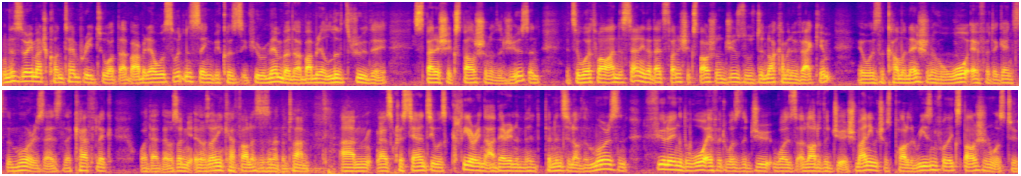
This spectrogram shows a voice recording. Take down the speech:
And this is very much contemporary to what the Abarbanel was witnessing, because if you remember, the Abarbanel lived through the Spanish expulsion of the Jews, and it's a worthwhile understanding that that Spanish expulsion of Jews was, did not come in a vacuum. It was the culmination of a war effort against the Moors, as the Catholic, or that there was only there was only Catholicism at the time, um, as Christianity was clearing the Iberian Peninsula of the Moors, and fueling the war effort was the Jew was a lot of the Jewish money, which was part of the reason for the expulsion, was to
